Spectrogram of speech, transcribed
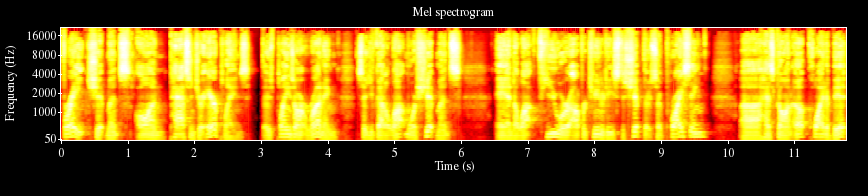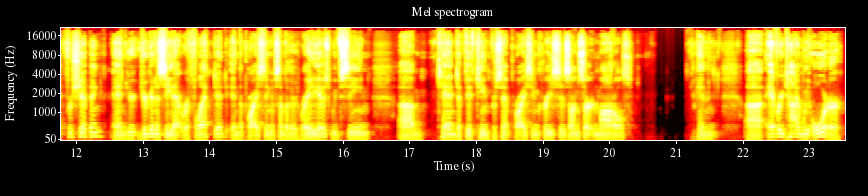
freight shipments on passenger airplanes. Those planes aren't running, so you've got a lot more shipments and a lot fewer opportunities to ship those. So pricing uh, has gone up quite a bit for shipping, and you're, you're going to see that reflected in the pricing of some of those radios. We've seen um, 10 to 15% price increases on certain models. And uh, every time we order,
